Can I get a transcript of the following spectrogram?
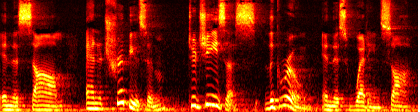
in this psalm and attributes them to Jesus, the groom, in this wedding song.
